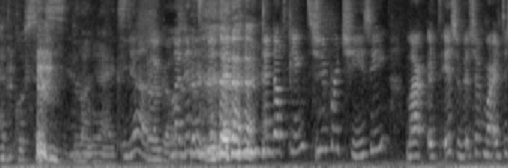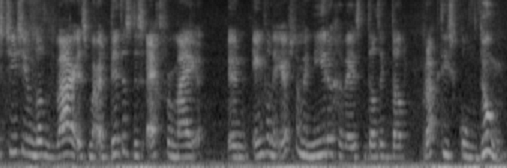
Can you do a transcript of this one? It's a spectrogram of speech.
het proces is het belangrijkste. ja, Oh maar dit is, dit- en dat klinkt super cheesy. Maar het is, zeg maar, het is cheesy omdat het waar is. Maar dit is dus echt voor mij een, een van de eerste manieren geweest dat ik dat praktisch kon doen.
